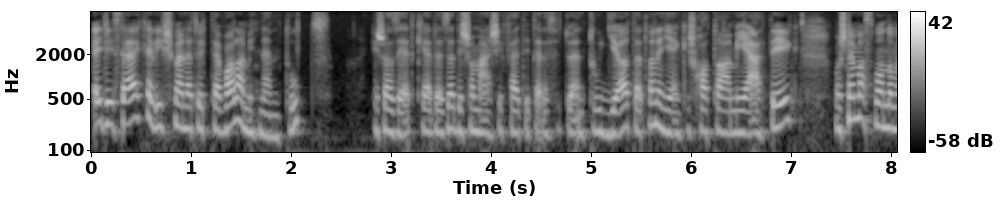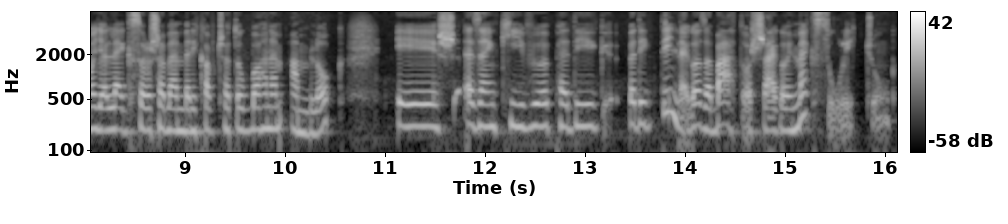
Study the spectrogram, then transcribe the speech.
egyrészt el kell ismerned, hogy te valamit nem tudsz, és azért kérdezed, és a másik feltételezhetően tudja, tehát van egy ilyen kis hatalmi játék. Most nem azt mondom, hogy a legszorosabb emberi kapcsolatokban, hanem unblock, és ezen kívül pedig, pedig tényleg az a bátorsága, hogy megszólítsunk.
